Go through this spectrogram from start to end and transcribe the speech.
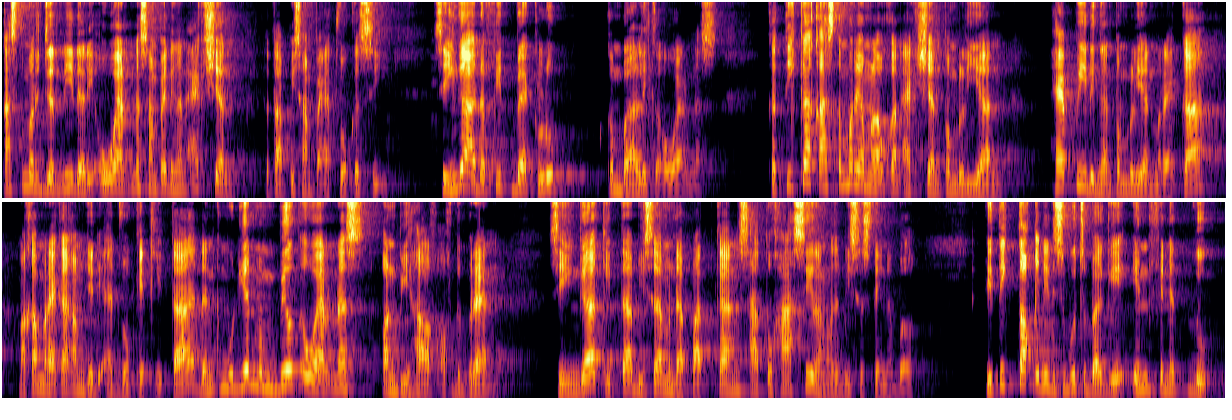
customer journey dari awareness sampai dengan action, tetapi sampai advocacy. Sehingga ada feedback loop kembali ke awareness. Ketika customer yang melakukan action pembelian happy dengan pembelian mereka, maka mereka akan menjadi advocate kita dan kemudian membuild awareness on behalf of the brand sehingga kita bisa mendapatkan satu hasil yang lebih sustainable. Di TikTok ini disebut sebagai infinite loop.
